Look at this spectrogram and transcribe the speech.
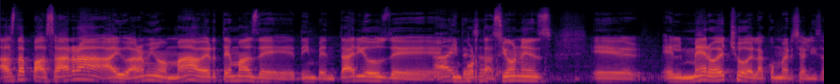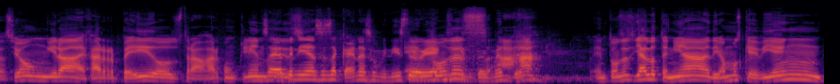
Hasta pasar a ayudar a mi mamá a ver temas de, de inventarios, de Ah, importaciones, eh, el mero hecho de la comercialización, ir a dejar pedidos, trabajar con O clientes. sea, ya tenías esa cadena de suministro Entonces, ajá. Entonces ya lo tenía, digamos que bien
